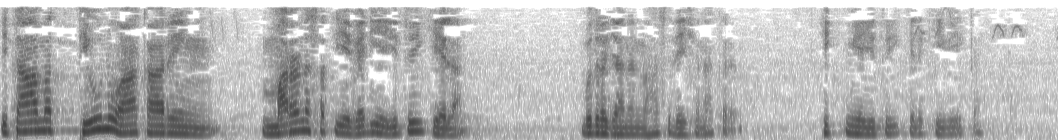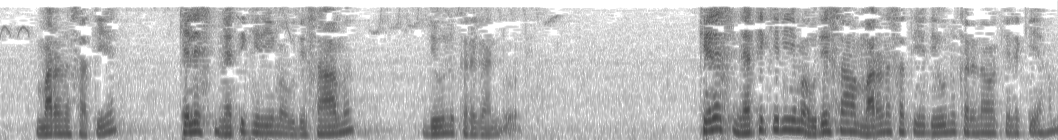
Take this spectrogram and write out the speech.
ඊටමත් තියුණු ආකාරයෙන් මරණ සතිය වැඩි යුතුයි කියලා බුදුරජාණන් වහන්සේ දේශනා කරනවා. හික්මිය යුතුයි කියලා කිව්වේ ඒකයි. මරණ සතිය කෙලස් නැති කිරීම උදෙසාම දියුණු කරගන්න ඕනේ. කෙලස් නැති කිරීම උදෙසා මරණ සතිය දියුණු කරනවා කියලා කියහම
